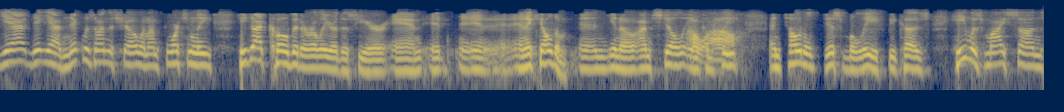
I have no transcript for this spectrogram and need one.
Yeah, yeah. Nick was on the show, and unfortunately, he got COVID earlier this year, and it, it and it killed him. And you know, I'm still in Oh, complete wow. and total disbelief because he was my son's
